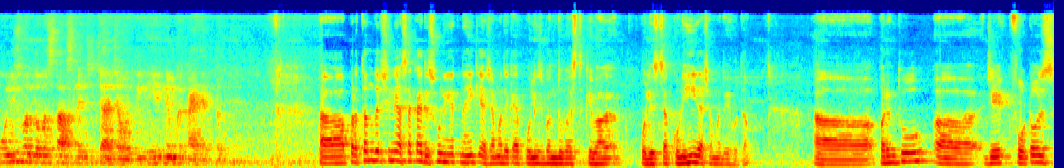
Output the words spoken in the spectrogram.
पोलीस बंदोबस्त असल्याची चर्चा होती. हे नेमकं काय त्यात प्रथमदर्शनी असं काय दिसून येत नाही की याच्यामध्ये काय पोलीस बंदोबस्त किंवा पोलीसचा कुणीही याच्यामध्ये होतं. परंतु जे फोटोज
